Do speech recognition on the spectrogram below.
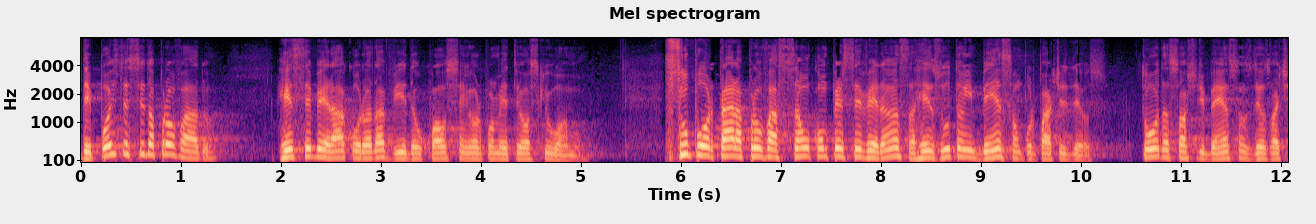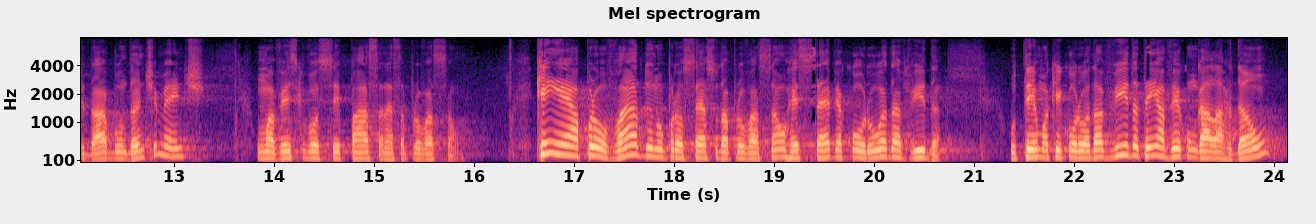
depois de ter sido aprovado, receberá a coroa da vida, o qual o Senhor prometeu aos que o amam. Suportar a aprovação com perseverança resulta em bênção por parte de Deus. Toda sorte de bênçãos Deus vai te dar abundantemente, uma vez que você passa nessa aprovação. Quem é aprovado no processo da aprovação recebe a coroa da vida. O termo aqui, coroa da vida, tem a ver com galardão,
